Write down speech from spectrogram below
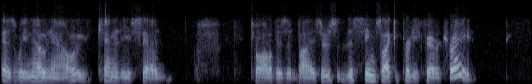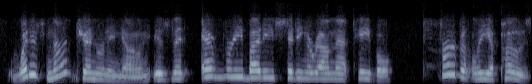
as we know now, Kennedy said to all of his advisors, this seems like a pretty fair trade. What is not generally known is that everybody sitting around that table fervently opposed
